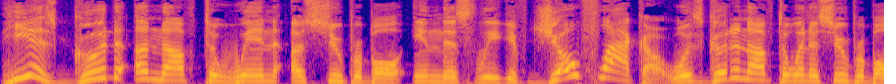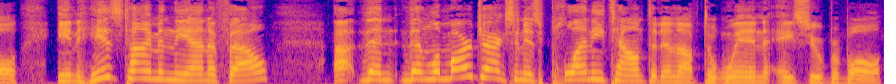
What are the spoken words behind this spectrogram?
He is good enough to win a Super Bowl in this league. If Joe Flacco was good enough to win a Super Bowl in his time in the NFL, uh, then then Lamar Jackson is plenty talented enough to win a Super Bowl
